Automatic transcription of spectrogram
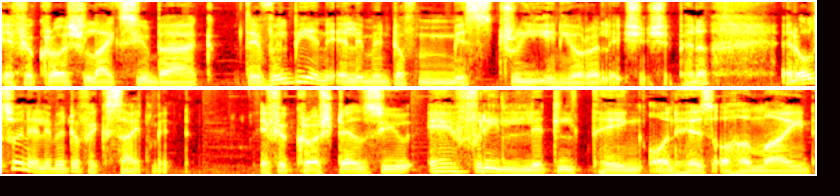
If your crush likes you back, there will be an element of mystery in your relationship, है ना? And also an element of excitement. If your crush tells you every little thing on his or her mind,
